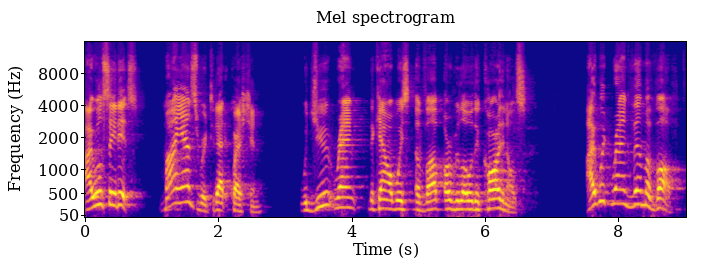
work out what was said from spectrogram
I will say this my answer to that question would you rank the Cowboys above or below the Cardinals? I would rank them above.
